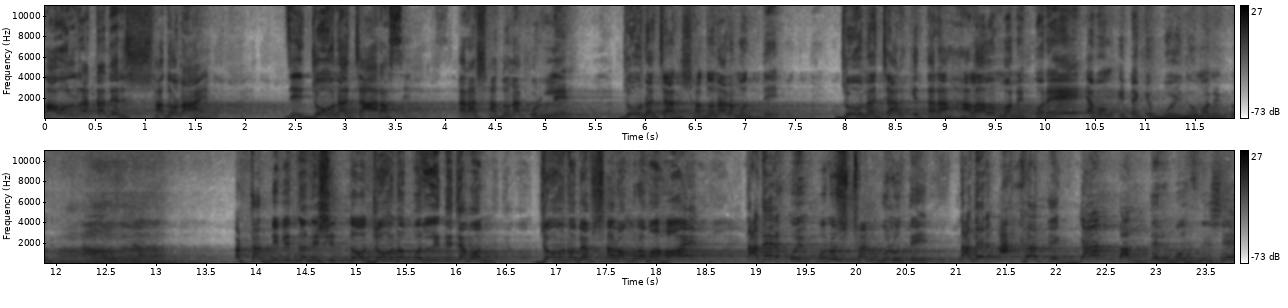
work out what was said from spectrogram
বাউলরা তাদের সাধনায় যে যৌনাচার আছে, তারা সাধনা করলে যৌনাচার, সাধনার মধ্যে যৌনাচারকে তারা হালাল মনে করে এবং এটাকে বৈধ মনে করে। অর্থাৎ বিভিন্ন নিষিদ্ধ যৌন পল্লীতে যেমন যৌন ব্যবসা রমরমা হয় তাদের ওই অনুষ্ঠানগুলোতে, তাদের আখড়াতে গান বাদ্যের মজলিসে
